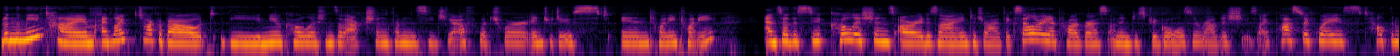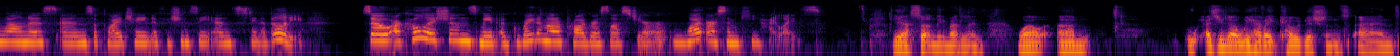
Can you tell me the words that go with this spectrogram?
But in the meantime, I'd like to talk about the new coalitions of action from the CGF, which were introduced in 2020. And so the coalitions are designed to drive accelerated progress on industry goals around issues like plastic waste, health and wellness, and supply chain efficiency and sustainability. So our coalitions made a great amount of progress last year. What are some key highlights? Yeah, certainly, Madeline. Well, um, as you know, we have eight coalitions, and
